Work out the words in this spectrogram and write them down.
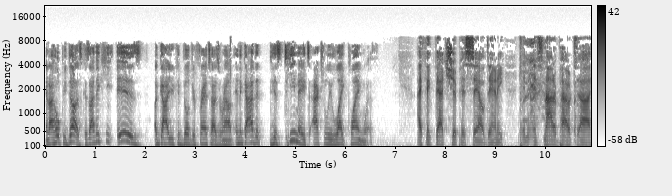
And I hope he does, because I think he is a guy you could build your franchise around and a guy that his teammates actually like playing with. I think that ship has sailed, Danny. And it's not about uh,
